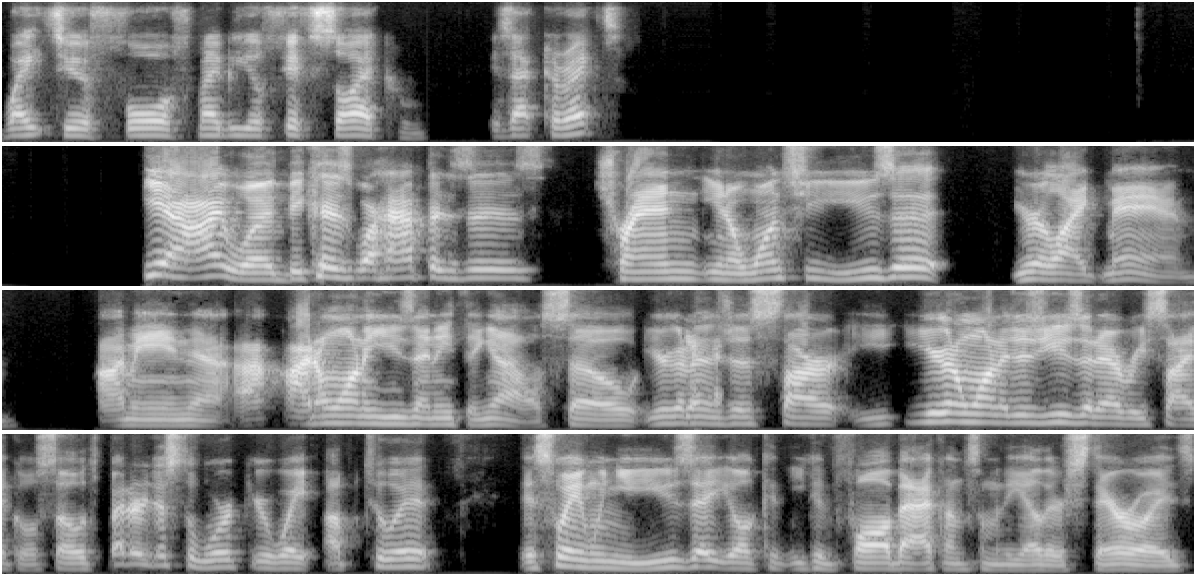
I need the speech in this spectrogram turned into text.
wait to your fourth, maybe your fifth cycle. Is that correct? Yeah, I would because what happens is tren. you know, once you use it, you're like, man, I mean, I, I don't want to use anything else. So you're gonna yeah. just start. You're gonna want to just use it every cycle. So it's better just to work your way up to it. This way, when you use it, you'll you can fall back on some of the other steroids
